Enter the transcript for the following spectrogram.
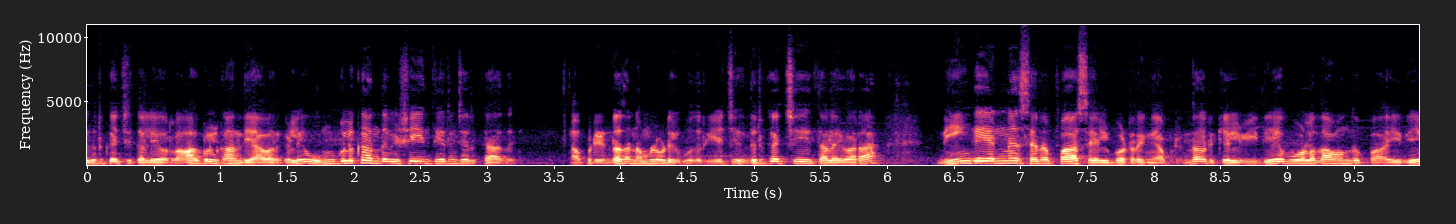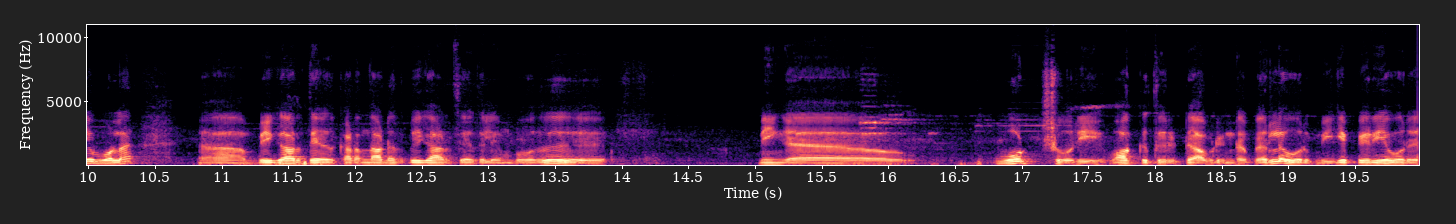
எதிர்க்கட்சி தலைவர் ராகுல் காந்தி அவர்களே உங்களுக்கு அந்த விஷயம் தெரிஞ்சிருக்காது அப்படின்றது நம்மளுடைய உதிரி எதிர்கட்சி எதிர்க்கட்சி தலைவராக நீங்கள் என்ன சிறப்பாக செயல்படுறீங்க அப்படின்ற ஒரு கேள்வி. இதே போல தான் வந்து பா இதே போல் பீகார் தேர்தல் கடந்த ஆண்டு பீகார் தேர்தலின் போது நீங்கள் ஓட் சோரி வாக்கு திருட்டு அப்படின்ற பேரில் ஒரு மிகப்பெரிய ஒரு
